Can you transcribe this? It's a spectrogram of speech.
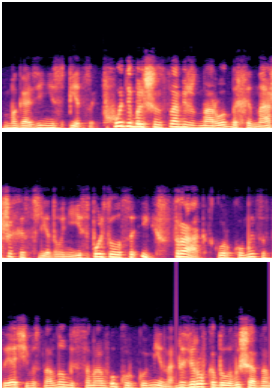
в магазине специй. В ходе большинства международных и наших исследований использовался экстракт куркумы, состоящий в основном из самого куркумина. Дозировка была выше 1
